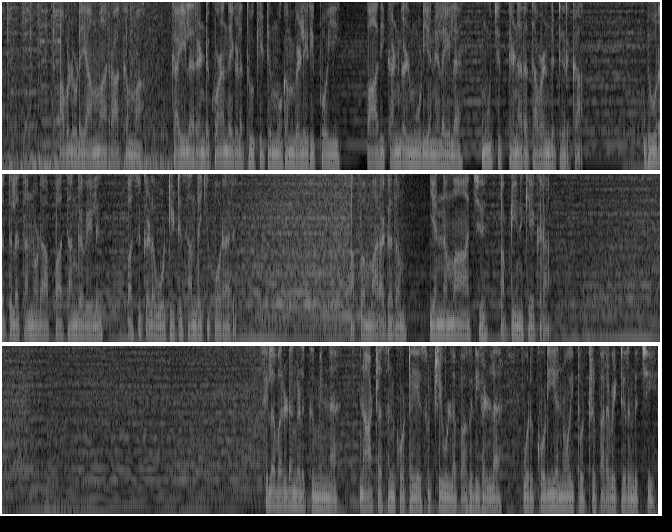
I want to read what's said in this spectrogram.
அவளுடைய அம்மா ராக்கம்மா கையில ரெண்டு குழந்தைகளை தூக்கிட்டு முகம் வெளிரி போய் பாதி கண்கள் மூடிய நிலையில மூச்சு திணற தவழ்ந்துட்டு இருக்கா. தூரத்துல தன்னோட அப்பா தங்கவேலு பசுக்களை ஓட்டிட்டு சந்தைக்கு போறாரு. அப்ப மரகதம் என்னம்மா ஆச்சு? அப்படின்னு கேக்குறா. சில வருடங்களுக்கு முன்ன நாட்ரசன் கோட்டையை சுற்றியுள்ள பகுதிகளில் ஒரு கொடிய நோய் தொற்று பரவிட்டு இருந்துச்சு.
